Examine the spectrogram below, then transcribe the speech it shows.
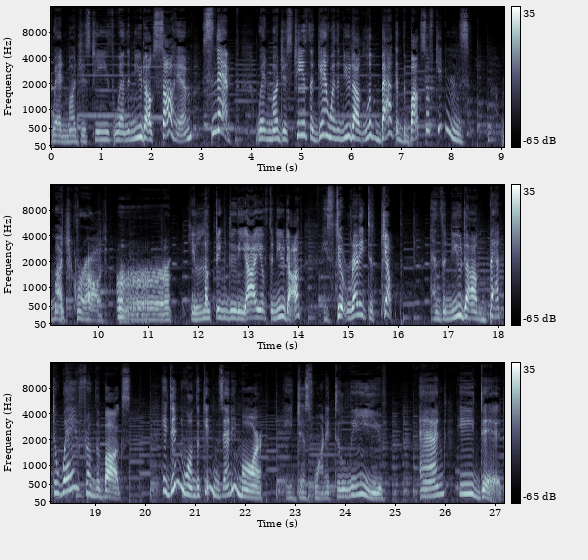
When Mudge's teeth, when the new dog saw him, snap! When Mudge's teeth again when the new dog looked back at the box of kittens. Mudge growled. He looked into the eye of the new dog. He stood ready to jump. And the new dog backed away from the box. He didn't want the kittens anymore. He just wanted to leave. And he did.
